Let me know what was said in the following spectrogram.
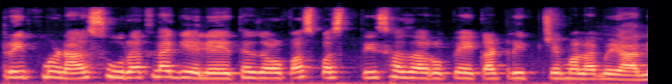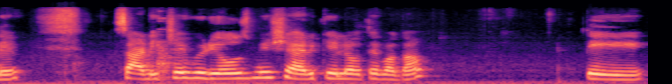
ट्रिप म्हणा सुरतला गेले तर जवळपास पस्तीस हजार रुपये एका ट्रिपचे मला मिळाले. साडीचे व्हिडिओज मी शेअर केले होते बघा. ते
